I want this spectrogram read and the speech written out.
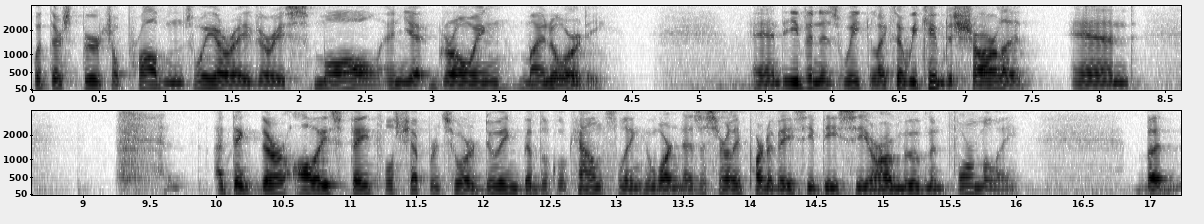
with their spiritual problems, we are a very small and yet growing minority. And even as we, like I said, we came to Charlotte, and I think there are always faithful shepherds who are doing biblical counseling who aren't necessarily part of ACBC or our movement formally. But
